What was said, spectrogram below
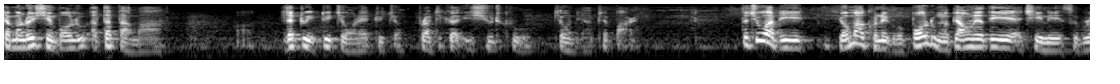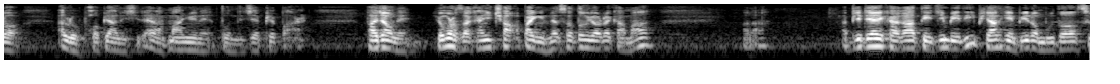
တမန်တော်ရှင်ပေါလုအသက်တာမှာလက်တွေ့တွေ့ကြုံရတဲ့တွေ့ကြုံ practical issue တခုပြောနေတာဖြစ်ပါတယ်တချို့ကဒီယောမ9ကိုပေါလုမပြောင်းလဲသေးတဲ့အခြေအနေဆိုပြီးတော့ အဲ့လိုဖော်ပြလို့ရှိတယ်အဲ့ဒါမှားညွှန်းတဲ့တုံ့ပြန်ချက်ဖြစ်ပါတယ်ဘာကြောင့်လဲယောမရစာခန်းကြီး6အပိုင်23ရောက်တဲ့အခါမှာဟုတ်လားအပြစ်တဲ့အခါကတည်ခြင်းပေသည်ဘုရားခင်ပြီးတော်မူသောစု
